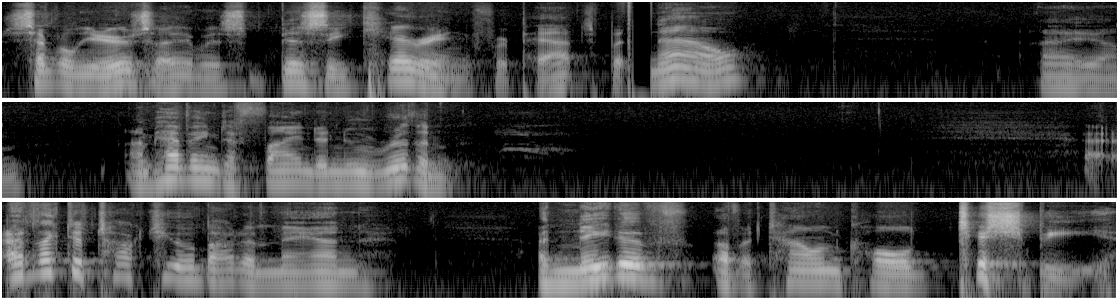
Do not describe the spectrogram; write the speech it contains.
several years, I was busy caring for Pat, but now I, um, I'm having to find a new rhythm. I'd like to talk to you about a man, a native of a town called Tishbe.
